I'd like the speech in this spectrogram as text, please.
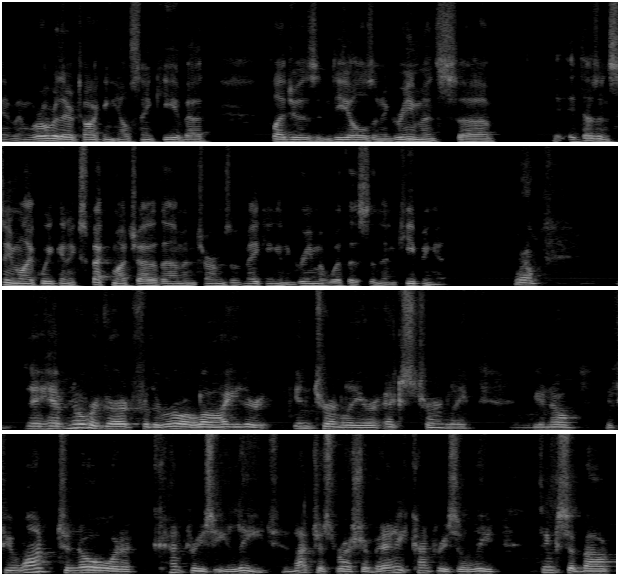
And we're over there talking Helsinki about pledges and deals and agreements. Uh, it doesn't seem like we can expect much out of them in terms of making an agreement with us and then keeping it. Well, they have no regard for the rule of law either internally or externally. You know, if you want to know what a country's elite, not just Russia, but any country's elite, thinks about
